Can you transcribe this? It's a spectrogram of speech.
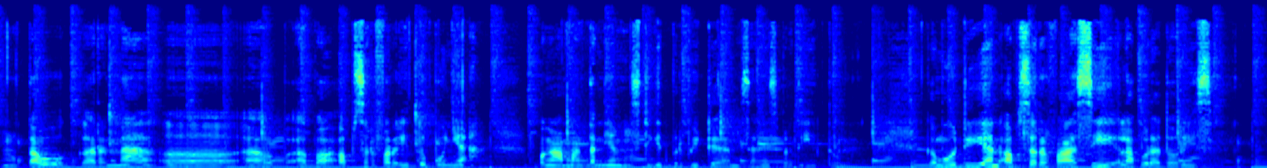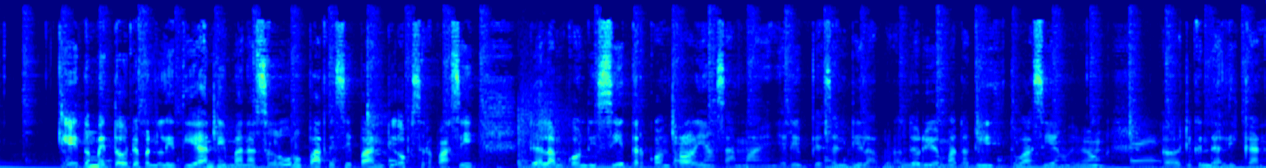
Atau karena e, apa observer itu punya pengamatan yang sedikit berbeda misalnya seperti itu. Kemudian observasi laboratoris yaitu metode penelitian di mana seluruh partisipan diobservasi dalam kondisi terkontrol yang sama. Jadi biasanya di laboratorium atau di situasi yang memang e, dikendalikan.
